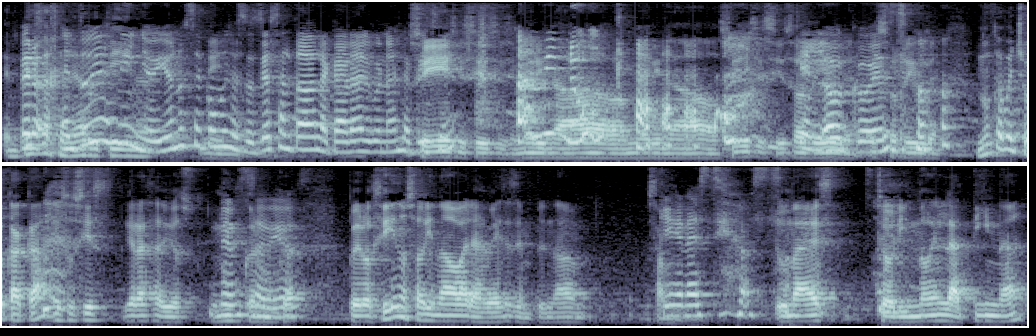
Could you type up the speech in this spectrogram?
empieza Pero a el generar tuyo es rutina. niño. Yo no sé cómo Niño. es eso. ¿Te ha saltado la cara alguna vez la Sí, pichi? sí, sí, sí, sí, A mí orinado, nunca. orinado. Sí, sí, sí, es Qué horrible. loco es eso. horrible. Nunca me he hecho caca, eso sí es, gracias a Dios. Gracias nunca, a nunca. Dios. Pero sí nos ha orinado varias veces en plena... o sea, Qué gracioso. Una vez se orinó en la tina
